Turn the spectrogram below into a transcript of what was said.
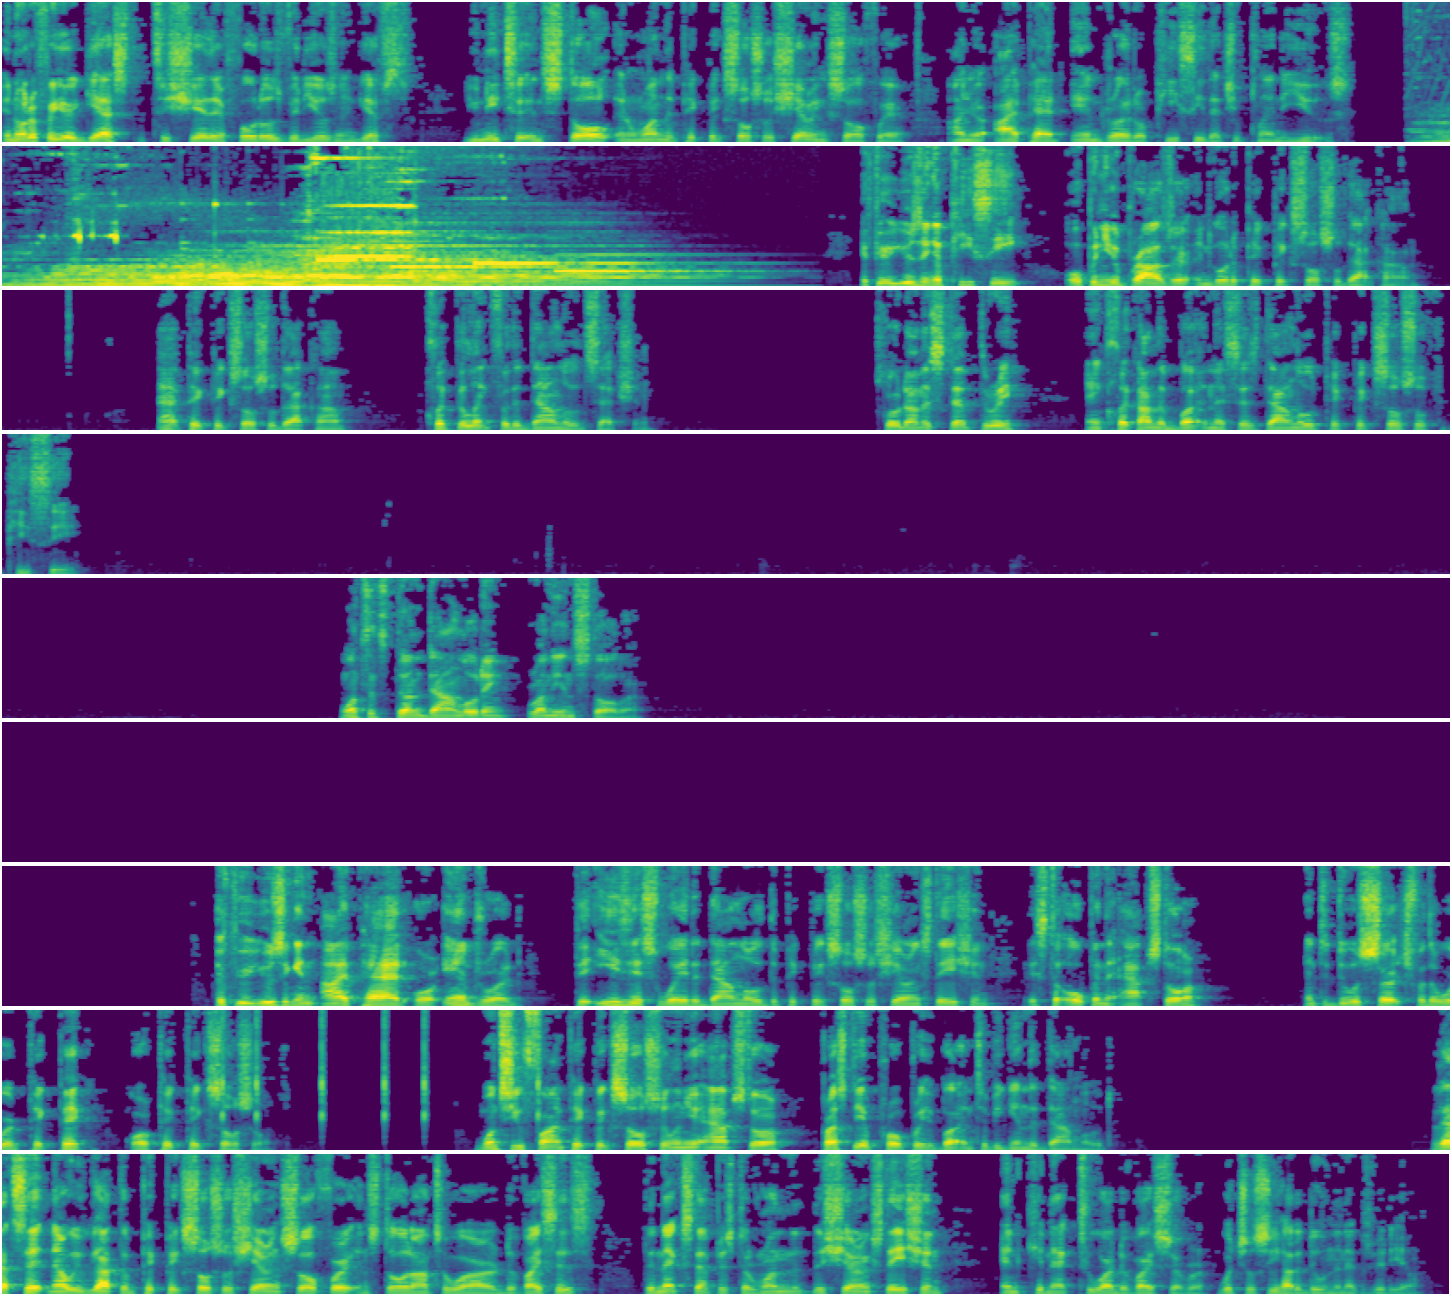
In order for your guests to share their photos, videos, and gifs, you need to install and run the PicPic Social sharing software on your iPad, Android, or PC that you plan to use. If you're using a PC, open your browser and go to picpicsocial.com. At picpicsocial.com, click the link for the download section. Scroll down to step three and click on the button that says download PicPic Social for PC. Once it's done downloading, run the installer. If you're using an iPad or Android, the easiest way to download the PicPic Social Sharing Station is to open the App Store and to do a search for the word PicPic or PicPic Social. Once you find PicPic Social in your App Store, press the appropriate button to begin the download. That's it. Now we've got the PicPic Social sharing software installed onto our devices. The next step is to run the sharing station and connect to our device server, which you'll see how to do in the next video.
